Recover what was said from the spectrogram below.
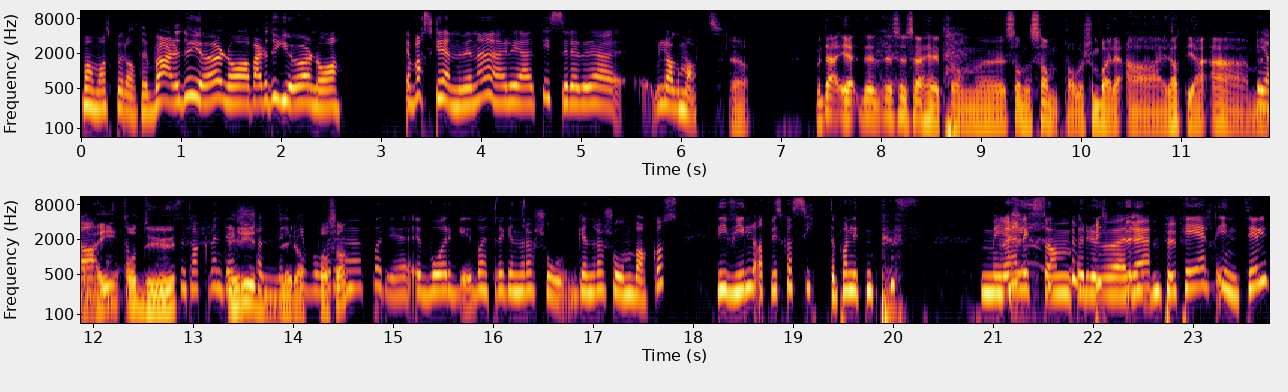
Mamma spør alltid 'hva er det du gjør nå', hva er det du gjør nå? Jeg vasker hendene mine, eller jeg tisser, eller jeg lager mat. Ja. Men det, er, det, det syns jeg er helt sånn eh, sånne samtaler som bare er at jeg er med Ja, deg, nettopp. og du Tusen takk, men det rydder opp vår, og sånn. eh, forrige, vår hva heter det, generasjon, generasjon bak oss. De vil at vi skal sitte på en liten puff med liksom røret puff. helt inntil.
